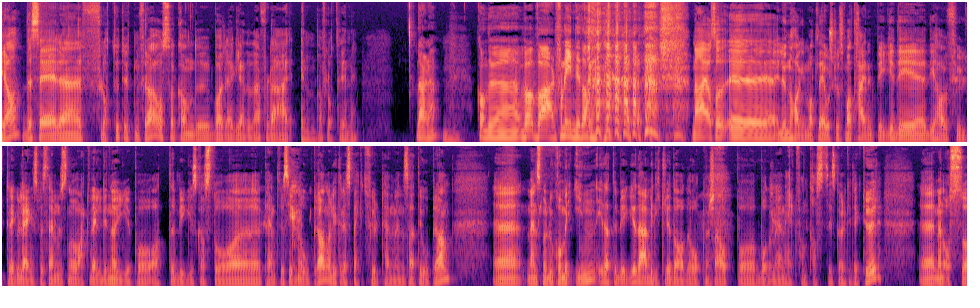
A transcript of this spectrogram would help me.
Ja, det ser uh, flott ut utenfra, og så kan du bare glede deg, for det er enda flottere inni. Det er det. Mm. Du, hva, hva, er det for noe inni da? Nei, altså eh, Lund Hagemotel i Oslo som har tegnet bygget, de, de, har jo fulgt reguleringsbestemmelsene og vært veldig nøye på at bygget skal stå eh, pent ved siden av operaen og litt respektfullt henvende seg til operaen. Eh, mens når du kommer inn i dette bygget, det er virkelig da det åpner seg opp, både med en helt fantastisk arkitektur, uh, men også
